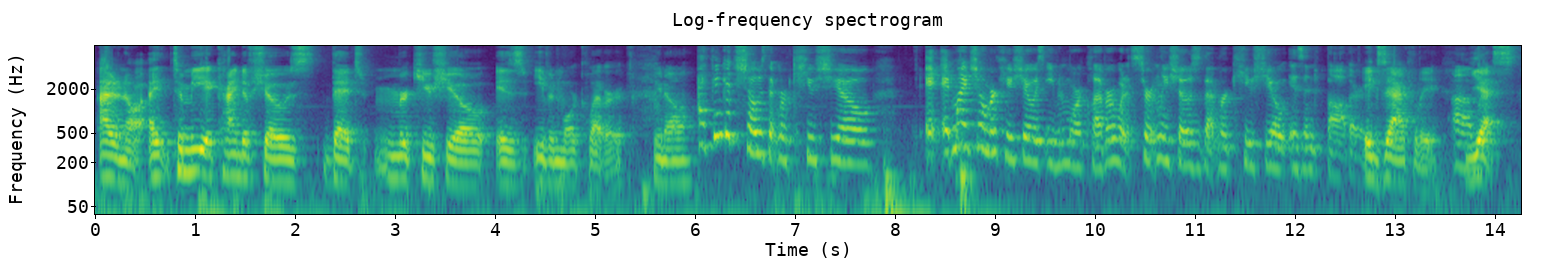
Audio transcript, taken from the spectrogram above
I don't know. I to me it kind of shows that Mercutio is even more clever, you know? I think it shows that Mercutio. It, it might show Mercutio is even more clever. What it certainly shows is that Mercutio isn't bothered. Exactly. Um, yes.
